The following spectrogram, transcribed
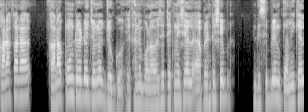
কারা কারা কারা কোন ট্রেডের জন্য যোগ্য? এখানে বলা হয়েছে technical apprenticeship, discipline, chemical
